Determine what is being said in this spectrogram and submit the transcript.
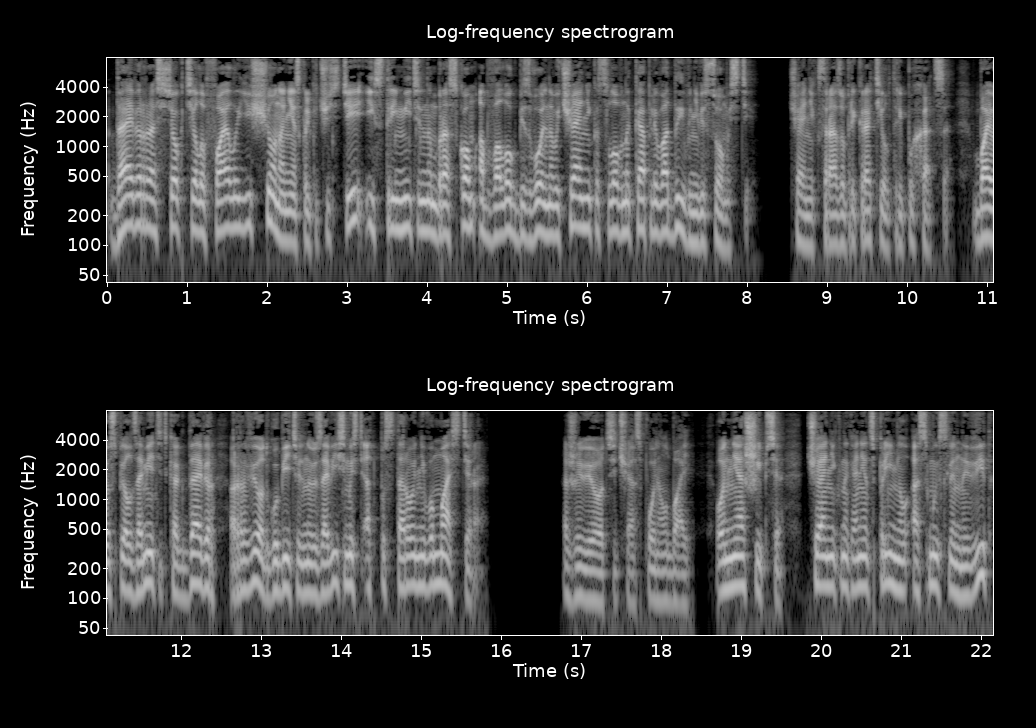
дайвер рассек тело файла еще на несколько частей и стремительным броском обволок безвольного чайника, словно капли воды в невесомости. Чайник сразу прекратил трепыхаться. Бай успел заметить, как дайвер рвет губительную зависимость от постороннего мастера. «Живет сейчас», — понял Бай. Он не ошибся. Чайник, наконец, принял осмысленный вид,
